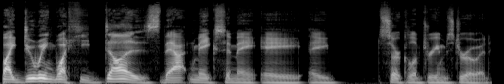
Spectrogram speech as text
By doing what he does, that makes him a, a, a Circle of Dreams druid.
